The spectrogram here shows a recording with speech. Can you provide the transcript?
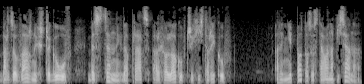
bardzo ważnych szczegółów bezcennych dla prac archeologów czy historyków, ale nie po to została napisana.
